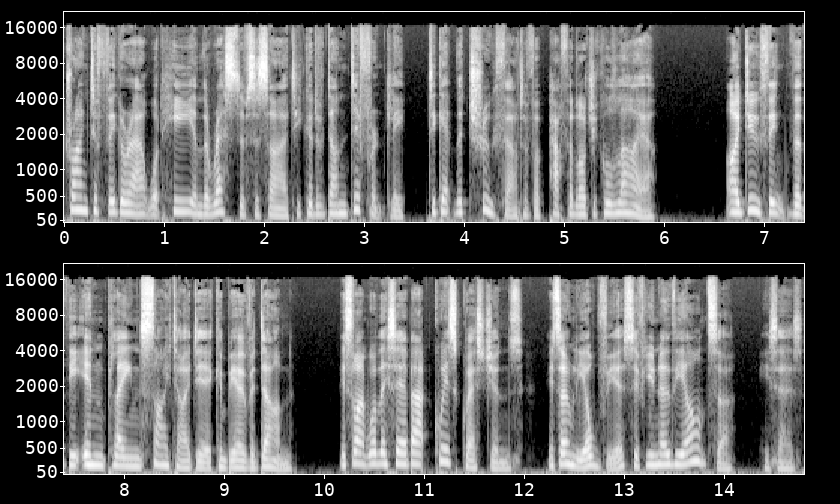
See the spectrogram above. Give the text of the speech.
trying to figure out what he and the rest of society could have done differently to get the truth out of a pathological liar. I do think that the in plain sight idea can be overdone. It's like what they say about quiz questions. It's only obvious if you know the answer, he says.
